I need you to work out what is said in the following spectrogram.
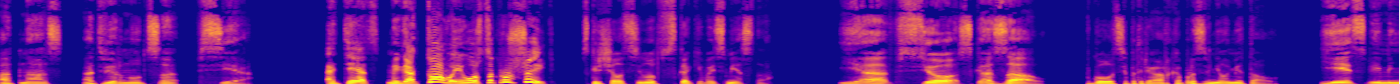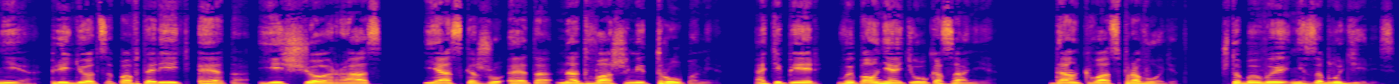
от нас отвернутся все. «Отец, мы готовы его сокрушить!» — вскричал Синод, вскакивая с места. «Я все сказал!» В голосе патриарха прозвенел металл. «Если мне придется повторить это еще раз, я скажу это над вашими трупами. А теперь выполняйте указания. Данк вас проводит, чтобы вы не заблудились».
